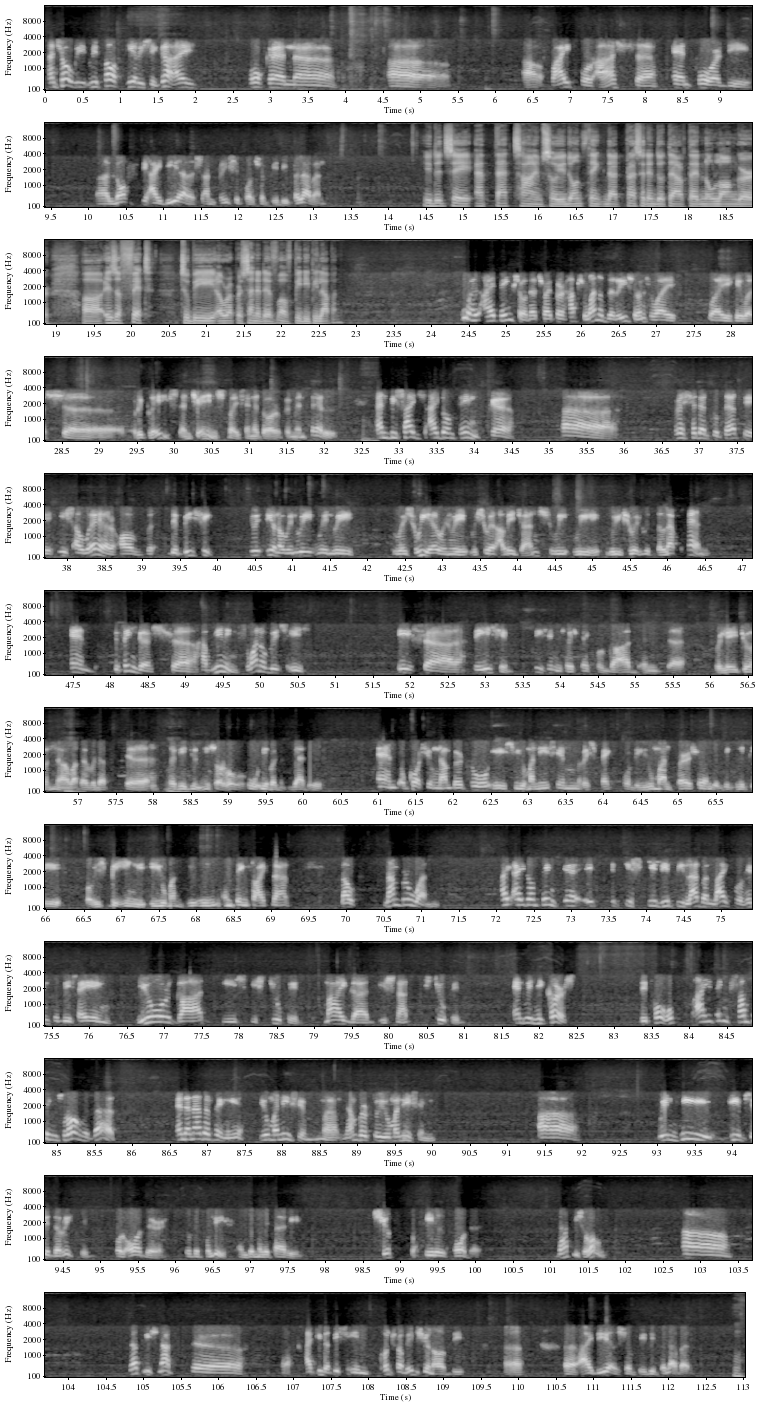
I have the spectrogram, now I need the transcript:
and so we, we thought here is a guy who can uh, uh, uh, fight for us uh, and for the uh, lofty ideals and principles of PDP Laban. You did say at that time, so you don't think that President Duterte no longer uh, is a fit to be a representative of PDP Laban? Well, I think so. That's why perhaps one of the reasons why why he was uh, replaced and changed by Senator Pimentel. And besides, I don't think uh, uh, President Duterte is aware of the basic. You know, when we when we we swear when we, we swear allegiance, we, we we swear with the left hand, and the fingers uh, have meanings. One of which is is uh, theism. Theism is respect for God and uh, religion, uh, whatever that uh, religion is or who, whoever that God is. And of course, yung number two is humanism, respect for the human person, the dignity of his being, a human being, and things like that. Now, number one, I, I don't think uh, it, it is PDP Laban life for him to be saying, your God is, is stupid, my God is not stupid. And when he cursed the Pope, I think something's wrong with that. And another thing, humanism, uh, number two, humanism. Uh, when he gives a directive or order to the police and the military shoot kill order. That is wrong. Uh, that is not. Uh, I think that is in contravention of the uh, uh, ideals of PDP Laban.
